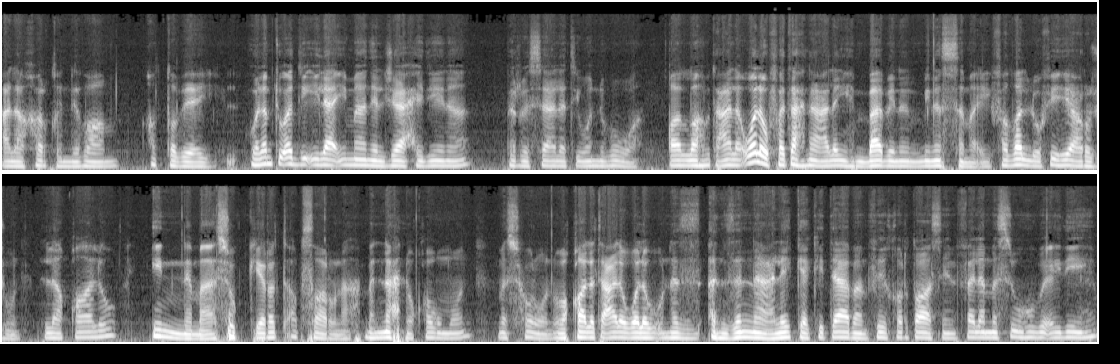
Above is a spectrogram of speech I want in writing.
على خرق النظام الطبيعي. ولم تؤدي إلى إيمان الجاحدين بالرسالة والنبوة. قال الله تعالى ولو فتحنا عليهم باب من السماء فظلوا فيه يعرجون لقالوا إنما سكرت أبصارنا بل نحن قوم مسحورون وقال تعالى ولو أنزلنا عليك كتابا في قرطاس فلمسوه بأيديهم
